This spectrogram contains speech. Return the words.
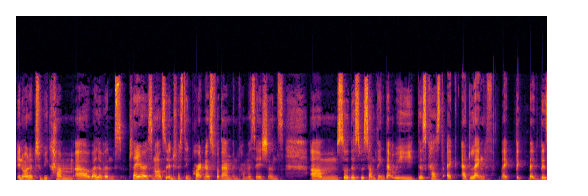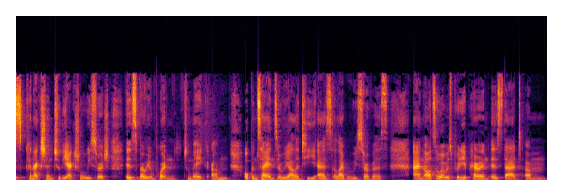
in order to become uh, relevant players and also interesting partners for them in conversations. Um, so this was something that we discussed at, at length. Like the, like this connection to the actual research is very important to make um, open science a reality as a library service. And also, what was pretty apparent is that. Um,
